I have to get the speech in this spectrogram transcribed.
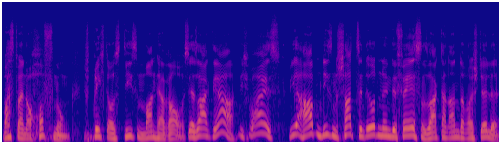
was für eine Hoffnung spricht aus diesem Mann heraus. Er sagt, ja, ich weiß, wir haben diesen Schatz in irdenen Gefäßen, sagt an anderer Stelle.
